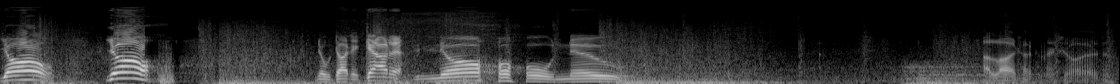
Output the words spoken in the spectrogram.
Yo! Yo! No, Dodger, get out of there! No, no. I lied, I it?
